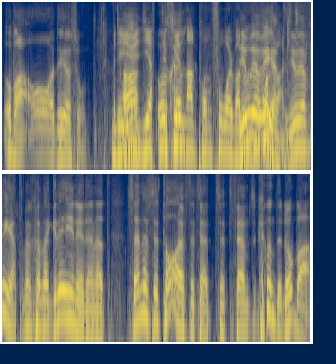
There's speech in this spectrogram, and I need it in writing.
Och bara åh det gör så ont. Men det är ju Ja, en jätteskillnad på en forward och en jag målvakt. vet, jo jag vet, men själva grejen är den att sen efter ett tag, efter 30, 35 sekunder, då bara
